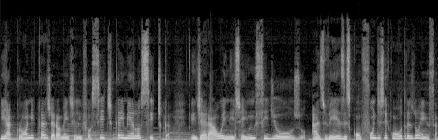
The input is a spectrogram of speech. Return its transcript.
e a crônica, geralmente linfocítica e mielocítica. Em geral, o início é insidioso, às vezes confunde-se com outras doenças.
